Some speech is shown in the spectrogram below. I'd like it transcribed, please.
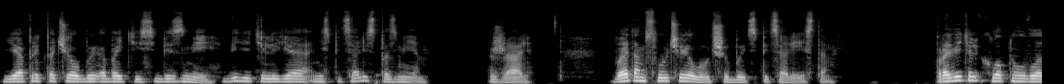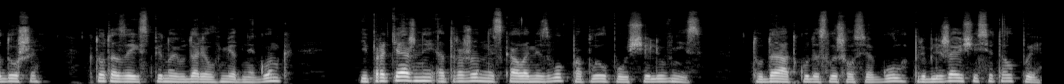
Я предпочел бы обойтись без змей. Видите ли, я не специалист по змеям. Жаль. В этом случае лучше быть специалистом. Правитель хлопнул в ладоши. Кто-то за их спиной ударил в медный гонг, и протяжный, отраженный скалами звук поплыл по ущелью вниз, туда, откуда слышался гул приближающейся толпы,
